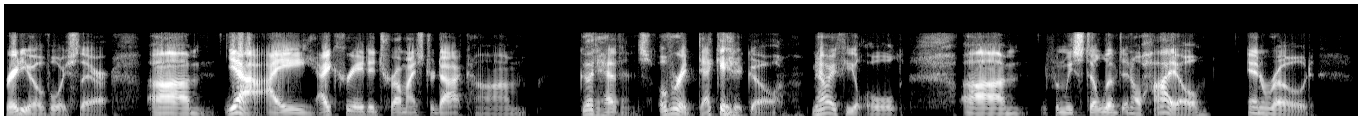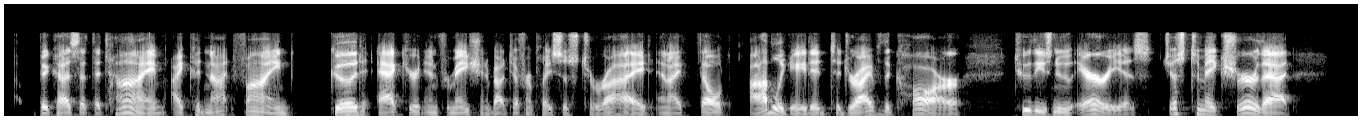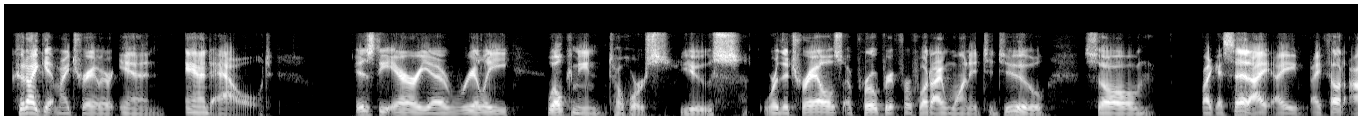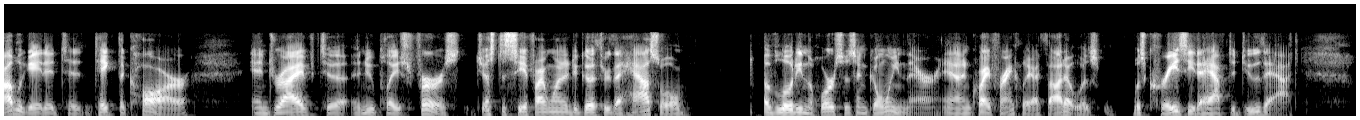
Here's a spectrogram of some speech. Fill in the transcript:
radio voice there. Um, yeah, I I created trailmeister.com. Good heavens, over a decade ago. Now I feel old. Um, when we still lived in Ohio and rode, because at the time I could not find good, accurate information about different places to ride, and I felt obligated to drive the car to these new areas just to make sure that could I get my trailer in and out? Is the area really welcoming to horse use? Were the trails appropriate for what I wanted to do? So, like I said, I, I, I felt obligated to take the car and drive to a new place first just to see if I wanted to go through the hassle of loading the horses and going there. And quite frankly, I thought it was was crazy to have to do that.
